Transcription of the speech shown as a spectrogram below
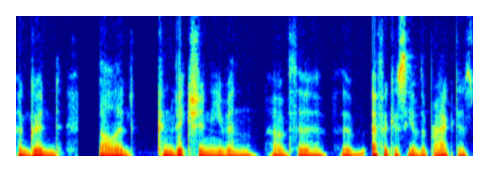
a good, solid conviction, even of the the efficacy of the practice,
